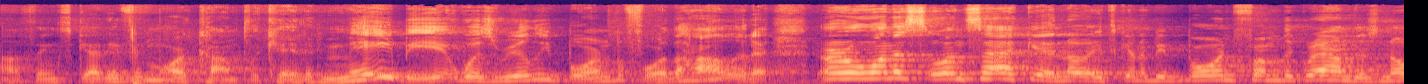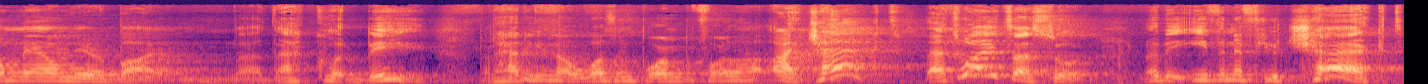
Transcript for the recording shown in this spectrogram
Oh, things got even more complicated. Maybe it was really born before the holiday. No, no, one, one second. No, it's going to be born from the ground. There's no male nearby. Uh, that could be. But how do you know it wasn't born before the holiday? I checked. That's why it's asur. Maybe even if you checked,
